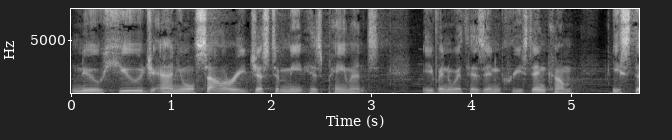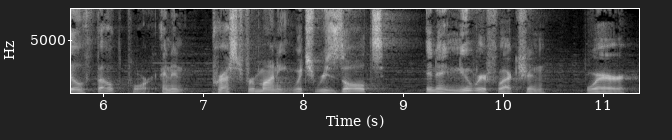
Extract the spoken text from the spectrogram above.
new huge annual salary just to meet his payments. Even with his increased income, he still felt poor and pressed for money, which results in a new reflection where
